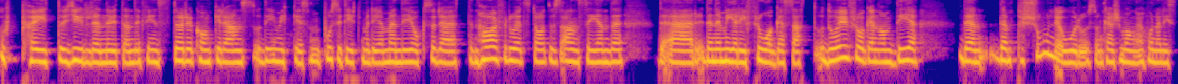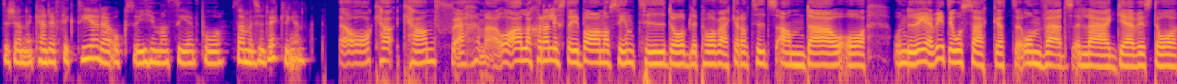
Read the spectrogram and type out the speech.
upphöjt och gyllene utan det finns större konkurrens och det är mycket som är positivt med det. Men det är också det att den har förlorat status och anseende. Det är, den är mer ifrågasatt och då är ju frågan om det den, den personliga oro som kanske många journalister känner kan reflektera också i hur man ser på samhällsutvecklingen. Ja, ka kanske. Och alla journalister är barn av sin tid och blir påverkade av tidsanda och, och, och nu är vi i ett osäkert omvärldsläge. Vi står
